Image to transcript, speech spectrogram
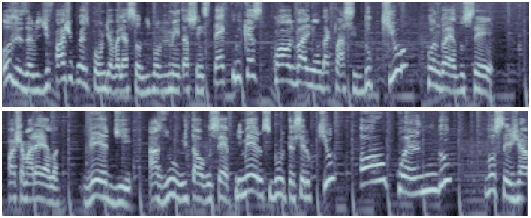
Os exames de faixa correspondem à avaliação de movimentações técnicas, qual variam da classe do Q, quando é você faixa amarela, verde, azul e tal, você é primeiro, segundo, terceiro Q, ou quando você já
